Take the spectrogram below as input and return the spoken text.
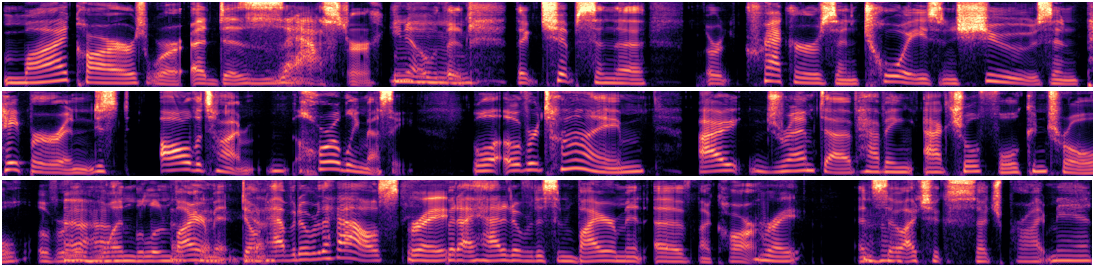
my cars were a disaster. You know, the the chips and the or crackers and toys and shoes and paper and just all the time, horribly messy. Well, over time, I dreamt of having actual full control over Uh-huh. one little environment. Don't yeah. have it over the house, Right. but I had it over this environment of my car. right. And so I took such pride, man.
